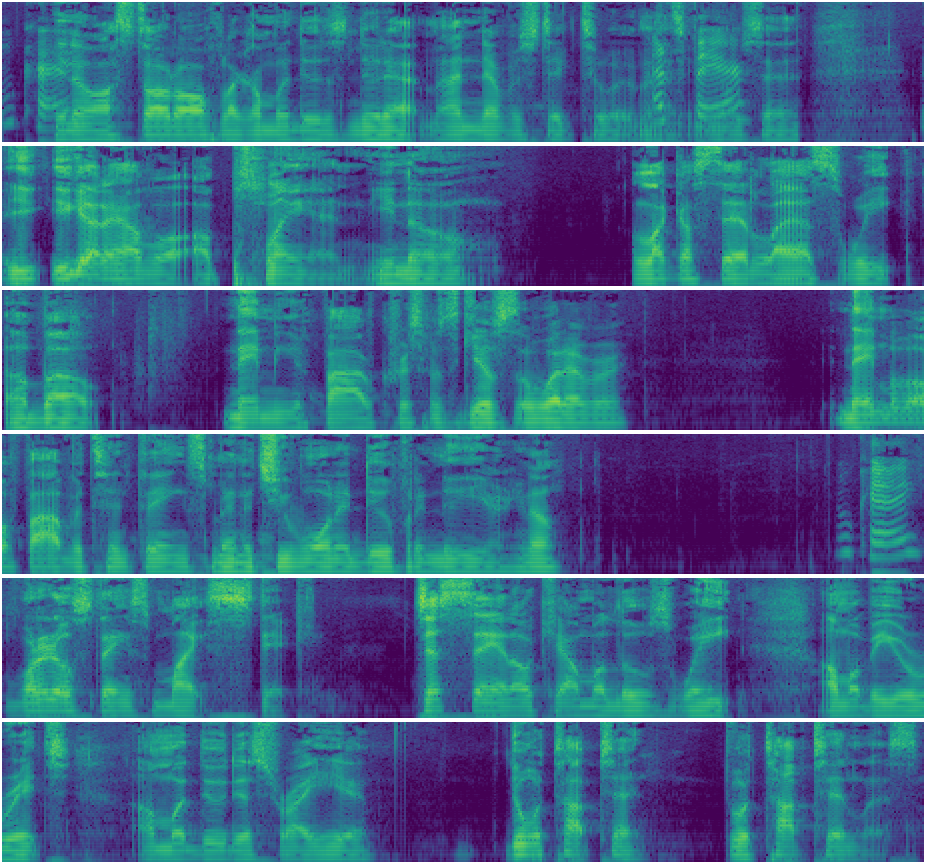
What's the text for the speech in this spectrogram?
Okay. You know, I start off like I'm going to do this and do that. I never stick to it. Man. That's You know fair. I'm saying you, you got to have a, a plan. You know, like I said last week about naming your five Christmas gifts or whatever. Name about five or ten things, man, that you want to do for the new year. You know. okay. one of those things might stick. Just saying, okay, I'm gonna lose weight. I'm gonna be rich. I'm gonna do this right here. Do a top ten. Do a top ten list.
